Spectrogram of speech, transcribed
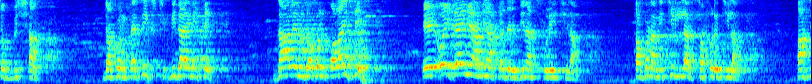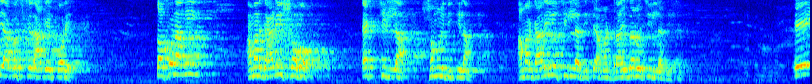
চব্বিশ সাল যখন ফ্যাসিস্ট বিদায় নিছে, জালেম যখন পলাইছে এই ওই টাইমে আমি আপনাদের দিনাজপুরেই ছিলাম। তখন আমি চিল্লার সফরে ছিলাম, পাঁচই আগস্টের আগে পরে। তখন আমি আমার গাড়ি সহ এক চিল্লা সময় দিছিলাম। আমার গাড়িও চিল্লা দিছে, আমার ড্রাইভারও চিল্লা দিছে। এই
